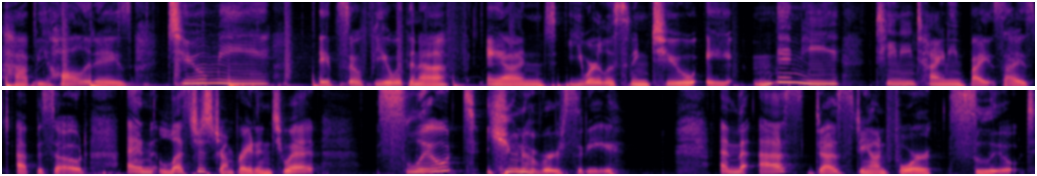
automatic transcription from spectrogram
Happy holidays to me. It's Sofia with an F, and you are listening to a mini, teeny tiny, bite sized episode. And let's just jump right into it. Sloot University. And the S does stand for Sloot.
